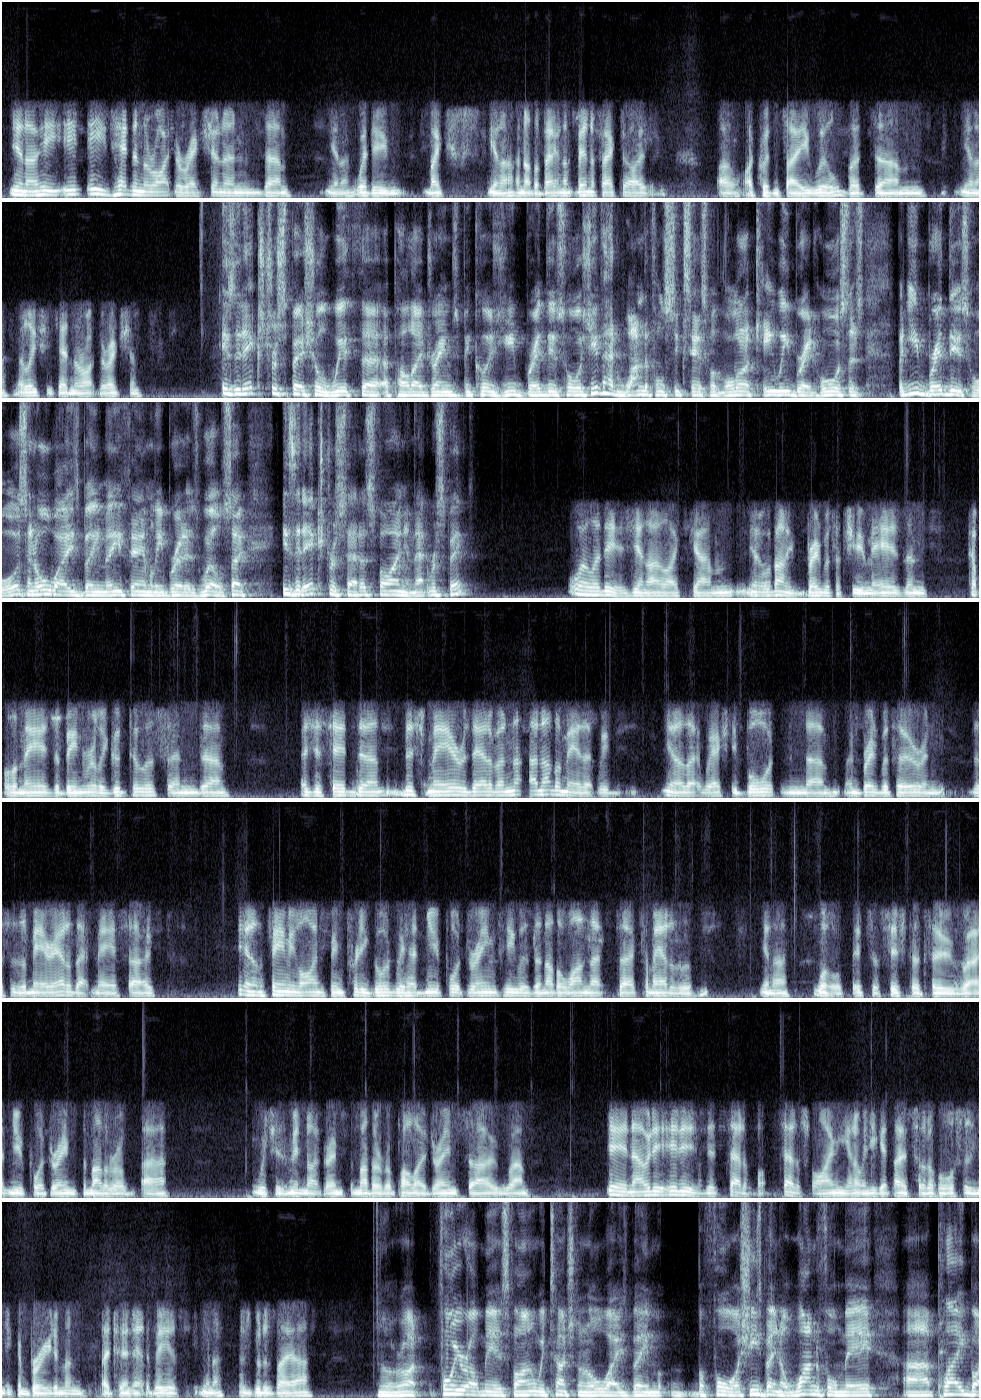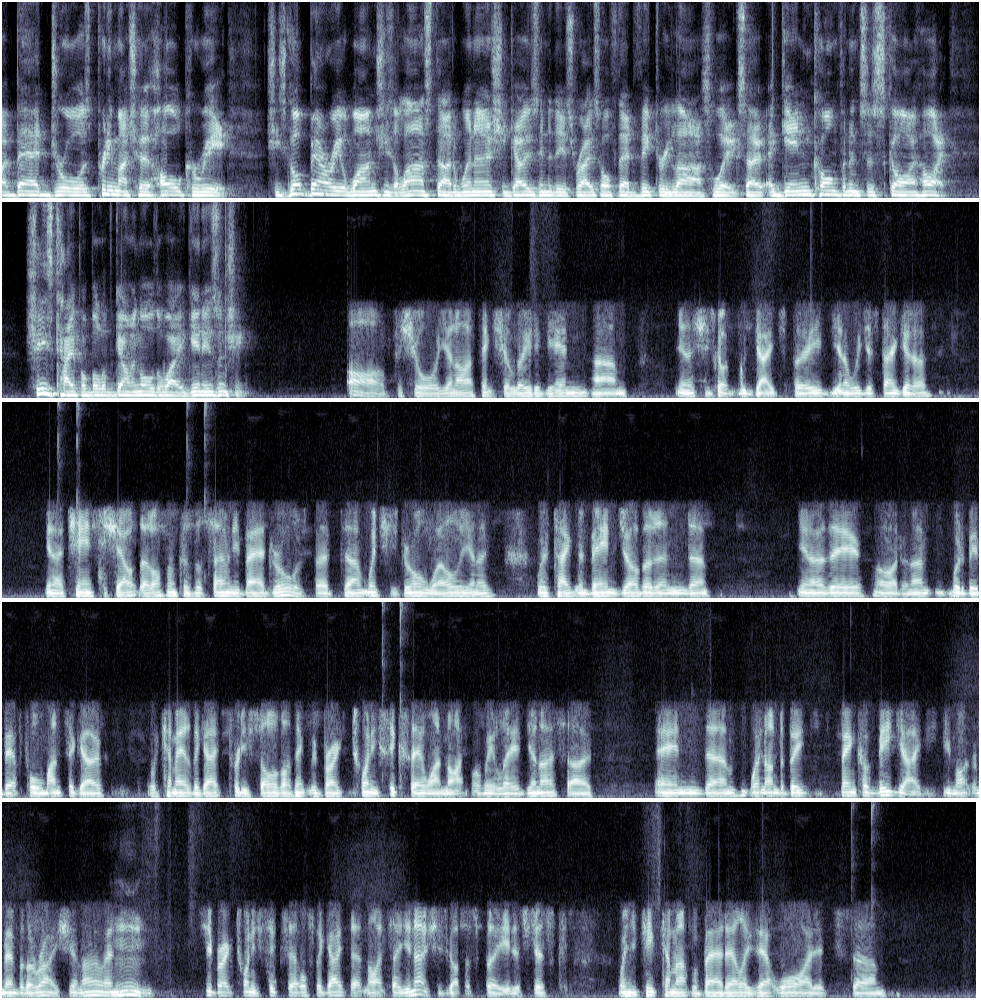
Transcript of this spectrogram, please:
you know, he, he he's heading in the right direction, and um, you know whether he makes you know another benefactor, I, I, I couldn't say he will, but um, you know at least he's heading in the right direction. Is it extra special with uh, Apollo Dreams because you bred this horse? You've had wonderful success with a lot of Kiwi bred horses, but you bred this horse and always been me family bred as well. So is it extra satisfying in that respect? Well, it is. You know, like um, you know, we've only bred with a few mares, and a couple of mares have been really good to us. And um, as you said, um, this mare is out of an- another mare that we, you know, that we actually bought and um, and bred with her, and this is a mare out of that mare. So you know, the family line's been pretty good. We had Newport Dreams. He was another one that uh, come out of the, you know, well, it's a sister to uh, Newport Dreams, the mother of, uh, which is Midnight Dreams, the mother of Apollo Dreams. So, um, yeah, no, it, it is. It's satisf- satisfying, you know, when you get those sort of horses and you can breed them and they turn out to be as, you know, as good as they are. All right, four-year-old mare's final. We touched on always been before. She's been a wonderful mare, uh, plagued by bad draws pretty much her whole career. She's got barrier one. She's a last start winner. She goes into this race off that victory last week. So, again, confidence is sky high. She's capable of going all the way again, isn't she? Oh, for sure. You know, I think she'll lead again. Um, you know, she's got good gate speed. You know, we just don't get a, you know, chance to show it that often because there's so many bad draws. But um, when she's drawn well, you know, we've taken advantage of it. And, um, you know, there, oh, I don't know, would it be about four months ago, we come out of the gate pretty solid. I think we broke 26 there one night when we led, you know, so, and um, went on to beat Bangkok DJ. You might remember the race, you know, and Mm. she, she broke 26 off the gate that night. So, you know, she's got the speed. It's just when you keep coming up with bad alleys out wide, it's, um,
